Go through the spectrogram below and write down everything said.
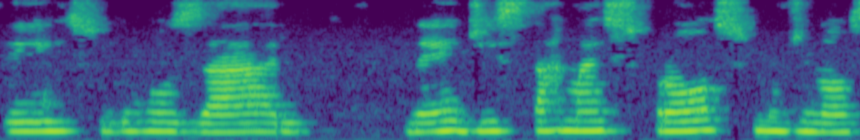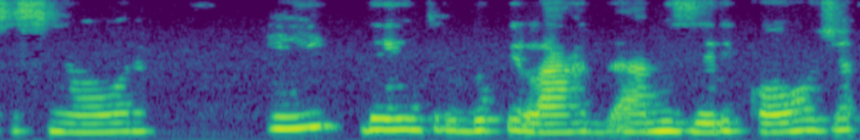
terço, do rosário, né? De estar mais próximo de Nossa Senhora e dentro do pilar da misericórdia,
